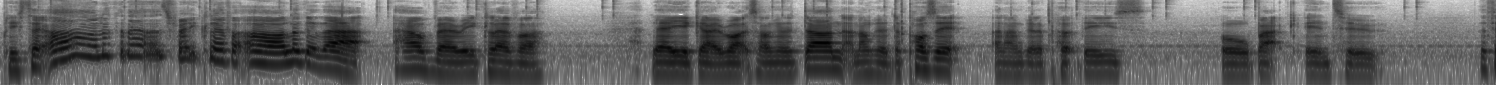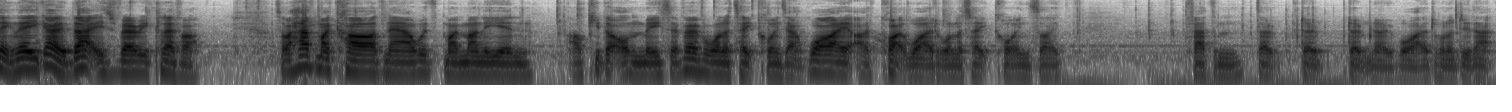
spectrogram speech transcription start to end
Please take... Oh, look at that. That's very clever. Oh, look at that. How very clever. There you go. Right, so I'm going to done, and I'm going to deposit, and I'm going to put these all back into the thing. There you go. That is very clever. So I have my card now with my money in. I'll keep that on me. So if I ever want to take coins out, why? I quite why I'd want to take coins. I fathom don't don't don't know why I'd want to do that.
